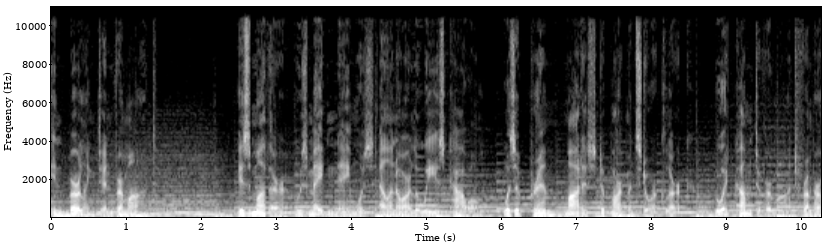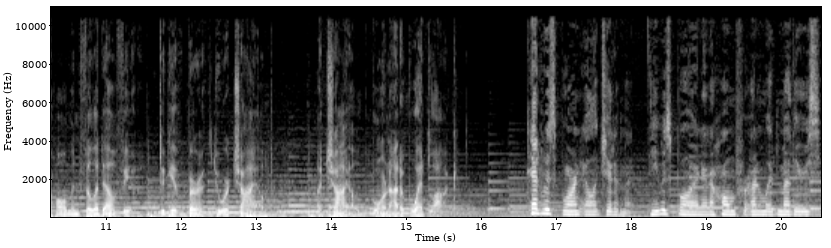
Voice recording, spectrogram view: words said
in Burlington, Vermont. His mother, whose maiden name was Eleanor Louise Cowell, was a prim, modest department store clerk who had come to Vermont from her home in Philadelphia to give birth to her child, a child born out of wedlock. Ted was born illegitimate. He was born in a home for unwed mothers.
